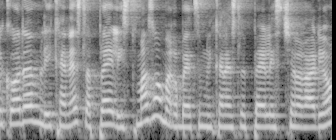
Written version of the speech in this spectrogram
מקודם להיכנס לפלייליסט. מה זה אומר בעצם להיכנס לפלייליסט של רדיו?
